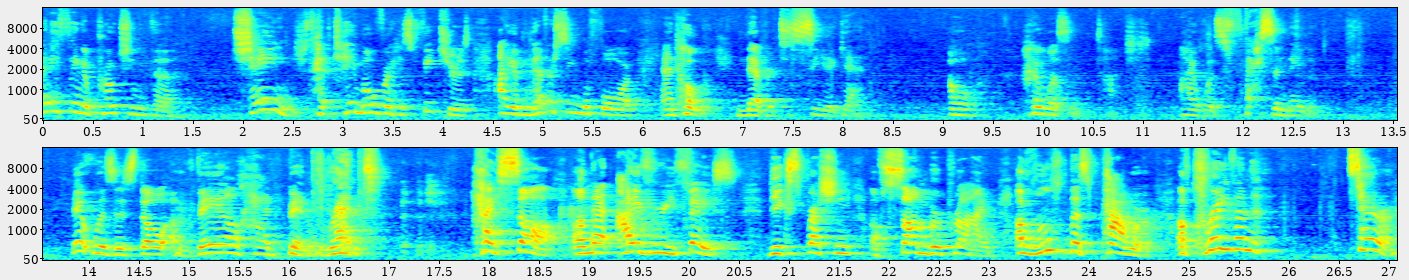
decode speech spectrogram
Anything approaching the change that came over his features I have never seen before and hope never to see again. Oh, I wasn't touched. I was fascinated. It was as though a veil had been rent. I saw on that ivory face the expression of somber pride, a ruthless power, of craven terror,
